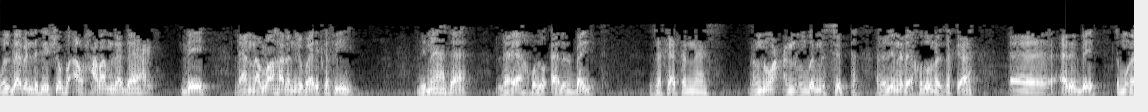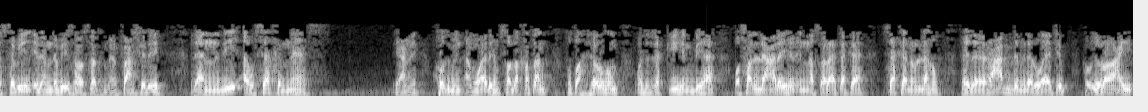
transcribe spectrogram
والباب اللي فيه شبهه أو حرام لا داعي. ليه؟ لأن الله لن يبارك فيه. لماذا لا يأخذ آل البيت زكاة الناس؟ ممنوع أن من ضمن الستة الذين لا يأخذون الزكاة آه آل البيت المنسبين إلى النبي صلى الله عليه وسلم. ما ينفعش ليه؟ لأن دي أوساخ الناس. يعني خذ من أموالهم صدقة تطهرهم وتزكيهم بها وصل عليهم إن صلاتك سكن لهم. فإذا العبد من الواجب يراعي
